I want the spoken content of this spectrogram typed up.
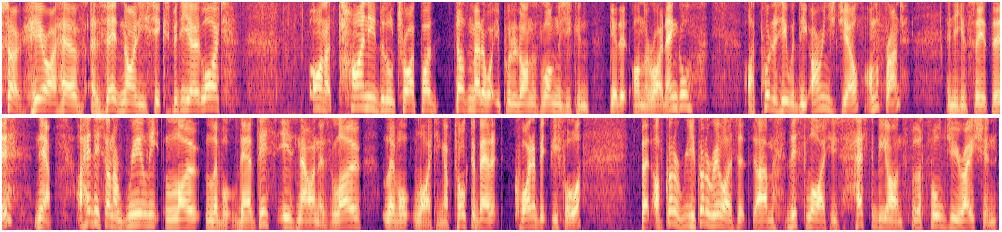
So here I have a Z96 video light on a tiny little tripod. Doesn't matter what you put it on as long as you can get it on the right angle. I put it here with the orange gel on the front and you can see it there. Now, I had this on a really low level. Now, this is known as low level lighting. I've talked about it quite a bit before. But I've got to, you've got to realize that um, this light is, has to be on for the full duration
